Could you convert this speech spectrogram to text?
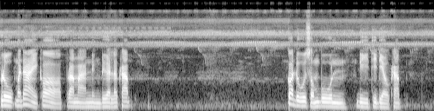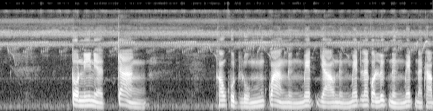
ปลูกมาได้ก็ประมาณหนึ่งเดือนแล้วครับ ก็ดูสมบูรณ์ดีทีเดียวครับ ต้นนี้เนี่ยจ้างเขาขุดหลุมกว้างหนึ่งเมตร ยาวหนึ่งเมตร แล้วก็ลึกหนึ่งเมตรนะครับ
